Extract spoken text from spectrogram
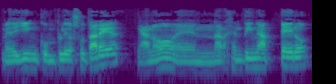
Medellín cumplió su tarea, ganó en Argentina, pero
